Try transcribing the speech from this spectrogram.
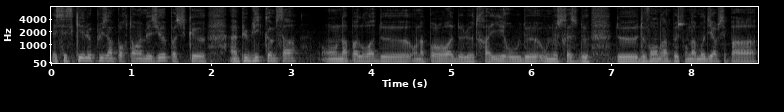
Et c'est ce qui est le plus important à mes yeux parce que un public comme ça, on n'a pas le droit de, on n'a pas le droit de le trahir ou de, ou ne serait-ce de, de, de, vendre un peu son âme au diable. C'est pas,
